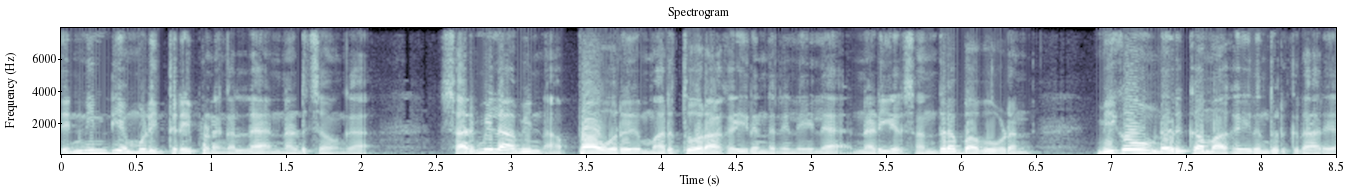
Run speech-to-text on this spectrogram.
தென்னிந்திய மொழி திரைப்படங்களில் நடித்தவங்க ஷர்மிளாவின் அப்பா ஒரு மருத்துவராக இருந்த நிலையில் நடிகர் சந்திரபாபுவுடன் மிகவும் நெருக்கமாக இருந்திருக்கிறாரு.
